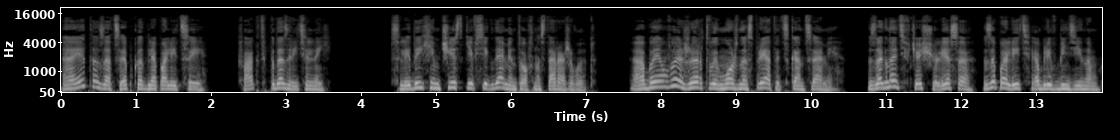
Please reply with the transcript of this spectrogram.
А это зацепка для полиции. Факт подозрительный. Следы химчистки всегда ментов настораживают. А БМВ жертвы можно спрятать с концами. Загнать в чащу леса, запалить, облив бензином,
